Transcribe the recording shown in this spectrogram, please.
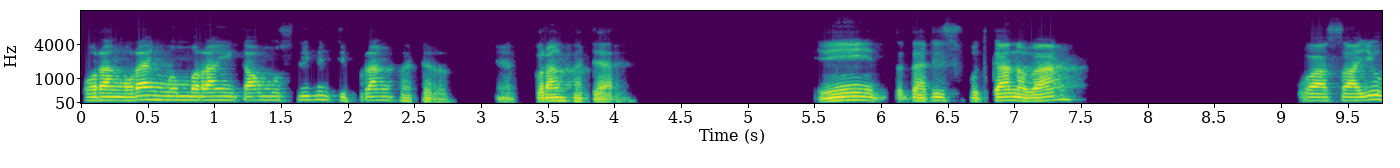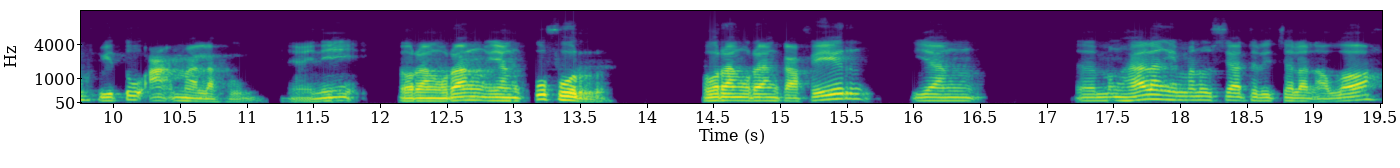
orang-orang yang memerangi kaum muslimin di perang Badar, ya, perang Badar. Ini tadi disebutkan apa? Wasayuh itu a'malahum. Ya, ini orang-orang yang kufur, orang-orang kafir yang e, menghalangi manusia dari jalan Allah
